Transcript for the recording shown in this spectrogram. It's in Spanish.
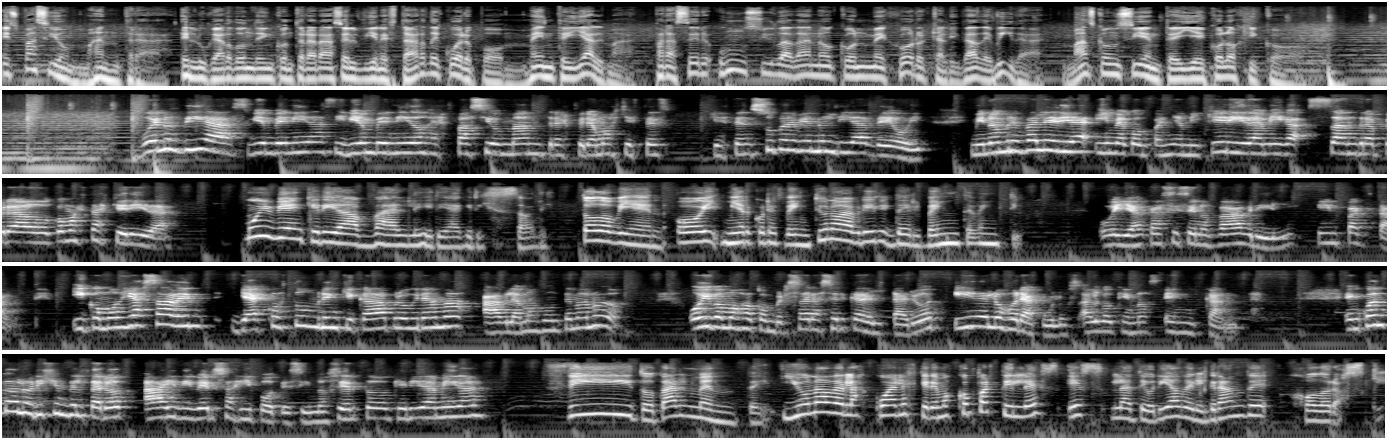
Espacio Mantra, el lugar donde encontrarás el bienestar de cuerpo, mente y alma para ser un ciudadano con mejor calidad de vida, más consciente y ecológico. Buenos días, bienvenidas y bienvenidos a Espacio Mantra. Esperamos que, estés, que estén súper bien el día de hoy. Mi nombre es Valeria y me acompaña mi querida amiga Sandra Prado. ¿Cómo estás, querida? Muy bien, querida Valeria Grisoli. Todo bien. Hoy, miércoles 21 de abril del 2021. Hoy ya casi se nos va a abril, impactante. Y como ya saben, ya es costumbre en que cada programa hablamos de un tema nuevo. Hoy vamos a conversar acerca del tarot y de los oráculos, algo que nos encanta. En cuanto al origen del tarot, hay diversas hipótesis, ¿no es cierto, querida amiga? Sí, totalmente. Y una de las cuales queremos compartirles es la teoría del grande Jodorowsky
